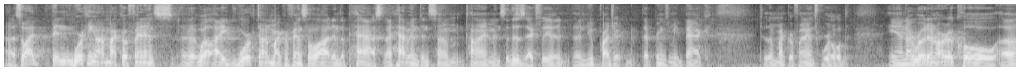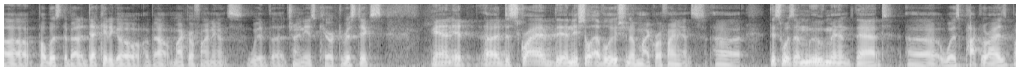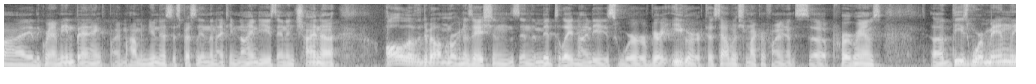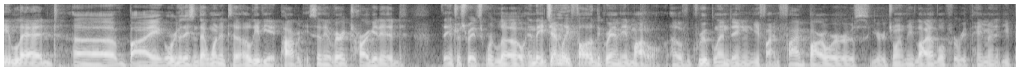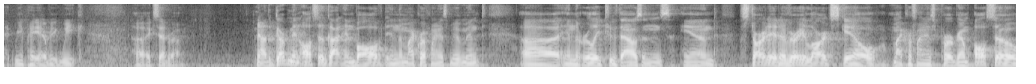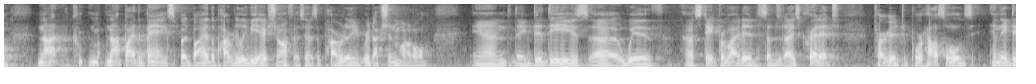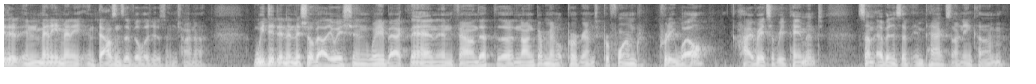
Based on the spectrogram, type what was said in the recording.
Uh, so I've been working on microfinance. Uh, well, I worked on microfinance a lot in the past. I haven't in some time, and so this is actually a, a, new project that brings me back to the microfinance world. And I wrote an article uh, published about a decade ago about microfinance with uh, Chinese characteristics, and it uh, described the initial evolution of microfinance. This was a movement that uh, was popularized by the Grameen Bank, by Muhammad Yunus, especially in the 1990s. And in China, all of the development organizations in the mid to late 90s were very eager to establish microfinance uh, programs. Uh, these were mainly led uh, by organizations that wanted to alleviate poverty. So they were very targeted. The interest rates were low, and they generally followed the Grameen model of group lending. You find five borrowers, you're jointly liable for repayment, you pay, repay every week uh, etc. Now, the government also got involved in the microfinance movement uh, in the early 2000s and started a very large-scale microfinance program, also not, not by the banks, but by the Poverty Alleviation Office as a poverty reduction model. And they did these uh, with uh, state-provided subsidized credit targeted to poor households, and they did it in many, many, in thousands of villages in China we did an initial evaluation way back then and found that the non-governmental programs performed pretty well, high rates of repayment, some evidence of impacts on income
